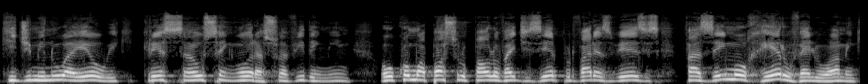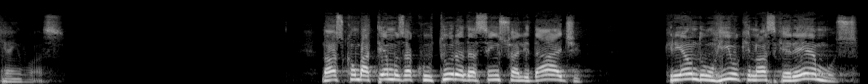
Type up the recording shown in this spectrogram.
que diminua eu e que cresça o Senhor, a sua vida em mim. Ou como o apóstolo Paulo vai dizer por várias vezes: fazei morrer o velho homem que há em vós. Nós combatemos a cultura da sensualidade, criando um rio que nós queremos,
